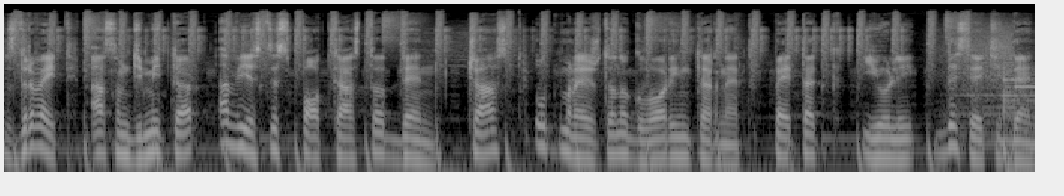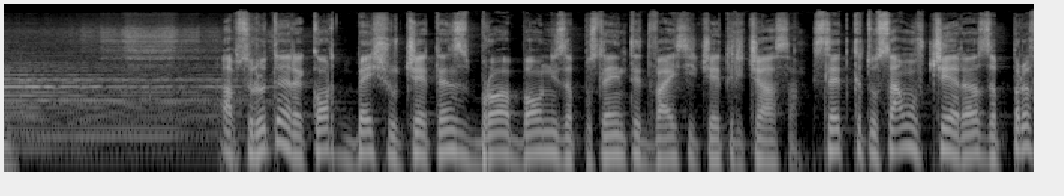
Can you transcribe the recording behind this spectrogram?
Здравейте, аз съм Димитър, а вие сте с подкаста ДЕН, част от мрежата на Говори Интернет. Петък, юли, 10 ден. Абсолютен рекорд беше отчетен с броя болни за последните 24 часа. След като само вчера за първ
